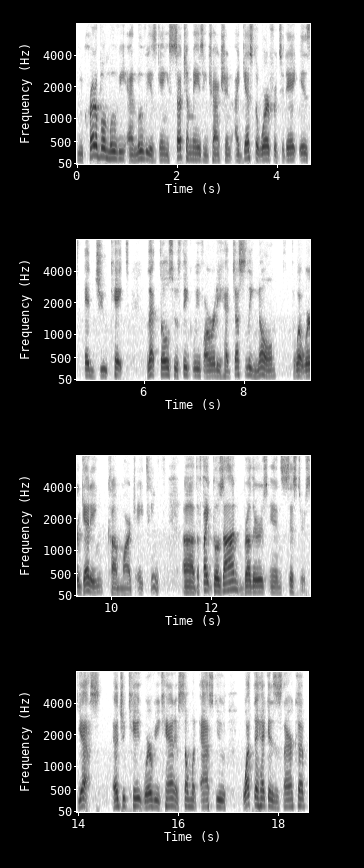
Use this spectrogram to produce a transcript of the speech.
incredible movie and movie is gaining such amazing traction. I guess the word for today is educate. Let those who think we've already had Justice know what we're getting come March 18th. Uh, the fight goes on, brothers and sisters. Yes, educate wherever you can. If someone asks you, what the heck is a Snyder Cut?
